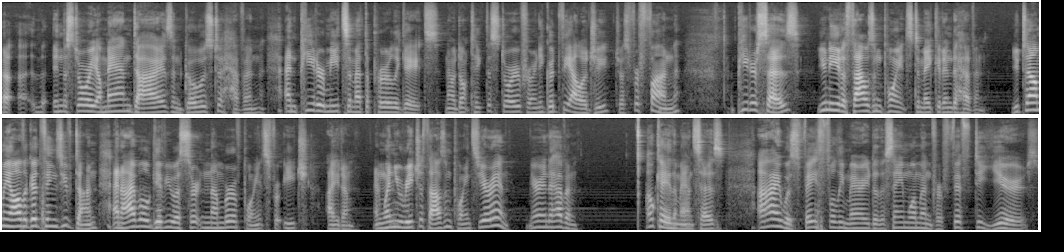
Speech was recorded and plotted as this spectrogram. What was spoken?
Uh, uh in the story, a man dies and goes to heaven, and Peter meets him at the pearly gates. Now, don't take this story for any good theology, just for fun. Peter says, You need a thousand points to make it into heaven. You tell me all the good things you've done, and I will give you a certain number of points for each item. And when you reach a thousand points, you're in. You're into heaven. Okay, the man says, I was faithfully married to the same woman for 50 years.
